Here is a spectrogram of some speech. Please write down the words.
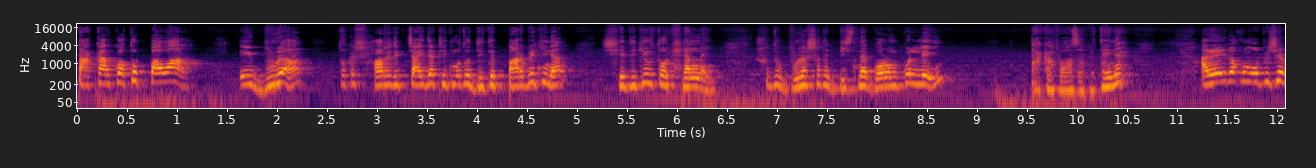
টাকার কত পাওয়ার। এই বুড়া তোকে শারীরিক চাহিদা ঠিক মতো দিতে পারবে কি না সেদিকেও তোর খেয়াল নাই। শুধু বুড়ার সাথে বিছনা গরম করলেই টাকা পাওয়া যাবে, তাই না? আর এই রকম অফিসের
